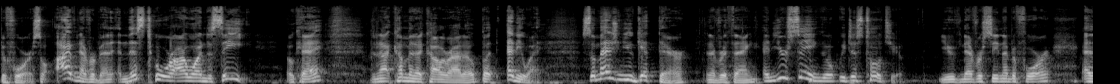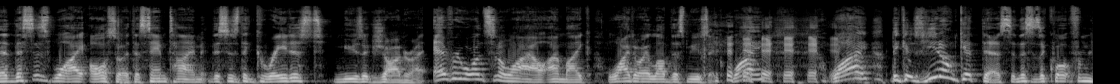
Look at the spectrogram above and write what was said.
before. So I've never been, and this tour I wanted to see. Okay, they're not coming to Colorado, but anyway. So imagine you get there and everything, and you're seeing what we just told you. You've never seen them before, and that this is why also at the same time this is the greatest music genre. Every once in a while, I'm like, why do I love this music? Why? why? Because you don't get this, and this is a quote from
